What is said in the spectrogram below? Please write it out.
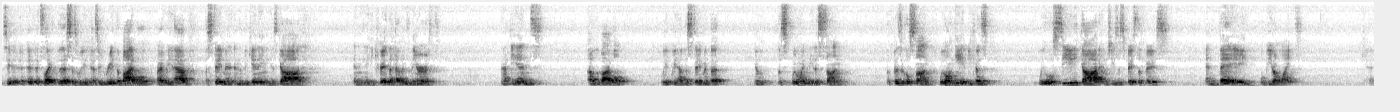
See, it's like this as we as we read the Bible, right? We have a statement in the beginning is God, and he created the heavens and the earth. And at the end of the Bible, we, we have the statement that you know, this, we won't need a sun, the physical sun. We won't need because we will see God and Jesus face to face, and they will be your light. Okay.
